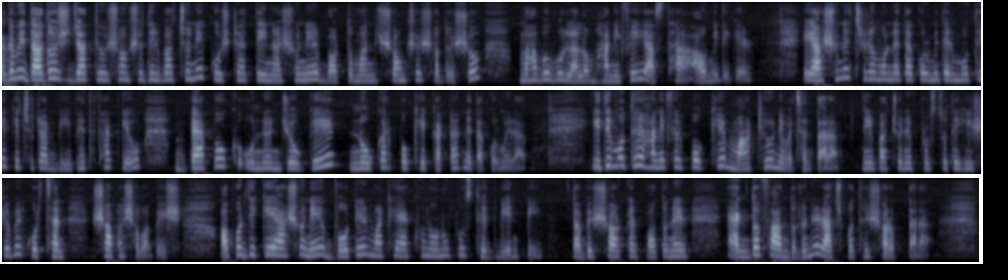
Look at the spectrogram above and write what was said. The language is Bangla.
আগামী দ্বাদশ জাতীয় সংসদ নির্বাচনে কুষ্টিয়া তিন আসনের বর্তমান সংসদ সদস্য মাহবুবুল আলম হানিফেই আস্থা আওয়ামী লীগের। এই আসনে তৃণমূল নেতাকর্মীদের মধ্যে কিছুটা বিভেদ থাকলেও ব্যাপক উন্নয়নযোগ্যে নৌকার পক্ষে কাটা নেতাকর্মীরা। ইতিমধ্যে হানিফের পক্ষে মাঠেও নেমেছেন তারা। নির্বাচনের প্রস্তুতি হিসেবে করছেন সভা সমাবেশ। অপরদিকে আসনে ভোটের মাঠে এখন অনুপস্থিত বিএনপি। তবে সরকার পতনের একদফা আন্দোলনে রাজপথে সরব তারা।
